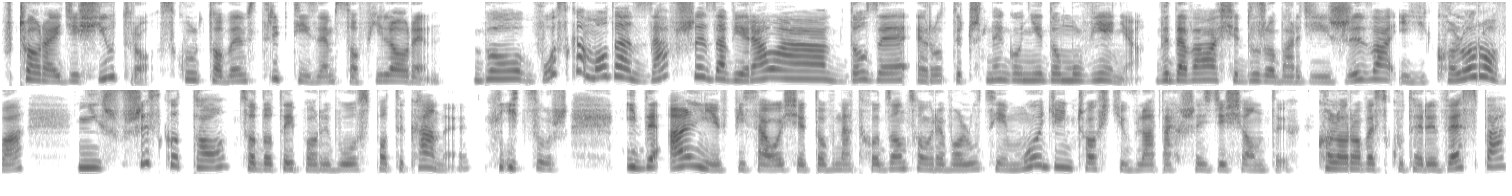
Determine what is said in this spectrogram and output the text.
Wczoraj, dziś, jutro z kultowym striptizem Sophie Loren. Bo włoska moda zawsze zawierała dozę erotycznego niedomówienia. Wydawała się dużo bardziej żywa i kolorowa niż wszystko to, co do tej pory było spotykane. I cóż, idealnie wpisało się to w nadchodzącą rewolucję młodzieńczości w latach 60. Kolorowe skutery Vespa,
